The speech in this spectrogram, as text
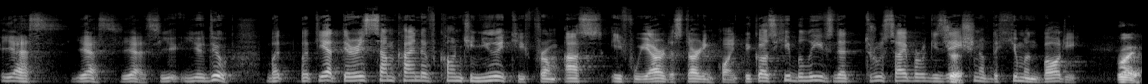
yes, yes, yes, you, you do, but but yet there is some kind of continuity from us if we are the starting point, because he believes that through cyborgization sure. of the human body, right,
